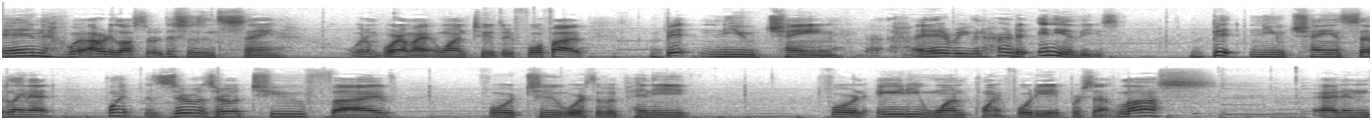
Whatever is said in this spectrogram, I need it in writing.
in, well, I already lost. This is insane. What am, where am I? One, two, three, four, five. Bit new chain. I never even heard of any of these. Bit new chain settling at 0.002542 worth of a penny for an 81.48% loss. And in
